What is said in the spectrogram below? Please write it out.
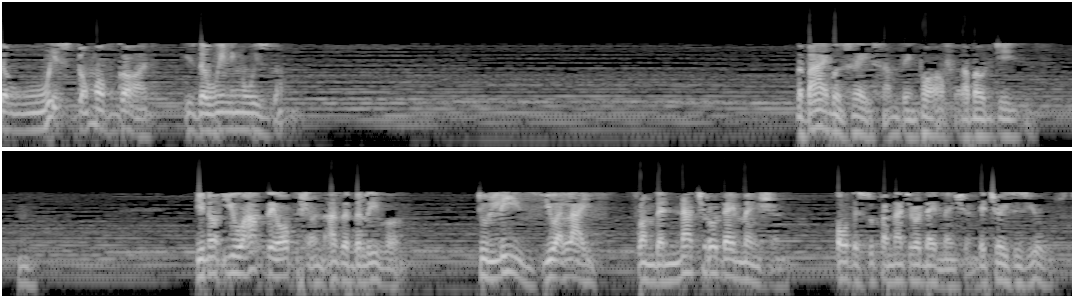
The wisdom of God is the winning wisdom. The Bible says something powerful about Jesus. Hmm. You know, you have the option as a believer to live your life from the natural dimension or the supernatural dimension. The choice is yours.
